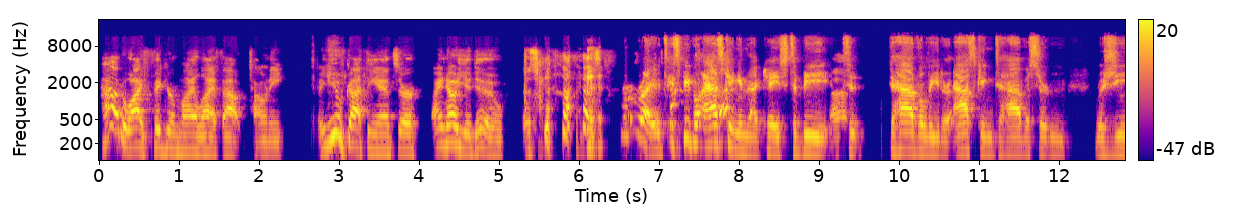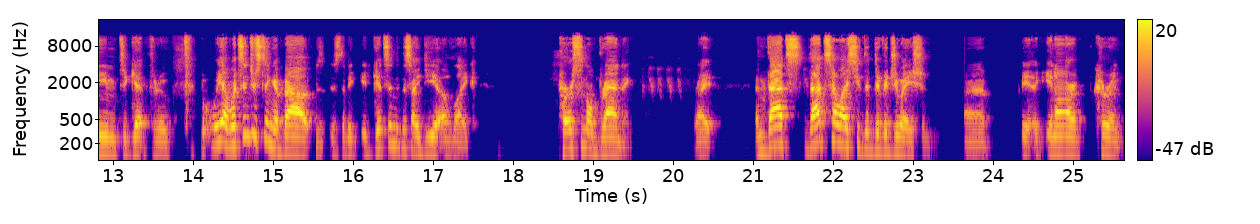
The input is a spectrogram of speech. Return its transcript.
How do I figure my life out, Tony? You've got the answer. I know you do. Right. It's, it's, people asking in that case to be uh, to to have a leader, asking to have a certain regime to get through. But yeah, what's interesting about is, is that it, it gets into this idea of like personal branding, right? And that's that's how I see the individuation uh, in our current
